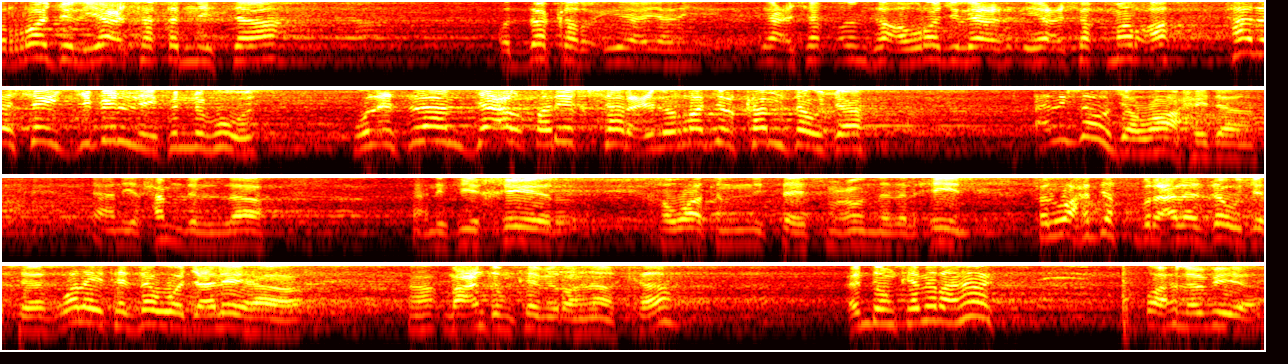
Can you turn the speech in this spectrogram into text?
الرجل يعشق النساء والذكر يعني يعشق أنثى أو رجل يعشق مرأة. هذا شيء جبلي في النفوس والإسلام جعل طريق شرعي للرجل. كم زوجة؟ يعني زوجة واحدة. يعني الحمد لله يعني في خير. خواتم النساء يسمعوننا الحين فالواحد يصبر على زوجته ولا يتزوج عليها. ها؟ ما عندهم كاميرا هناك ها؟ عندهم كاميرا هناك؟ وإحنا فيها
